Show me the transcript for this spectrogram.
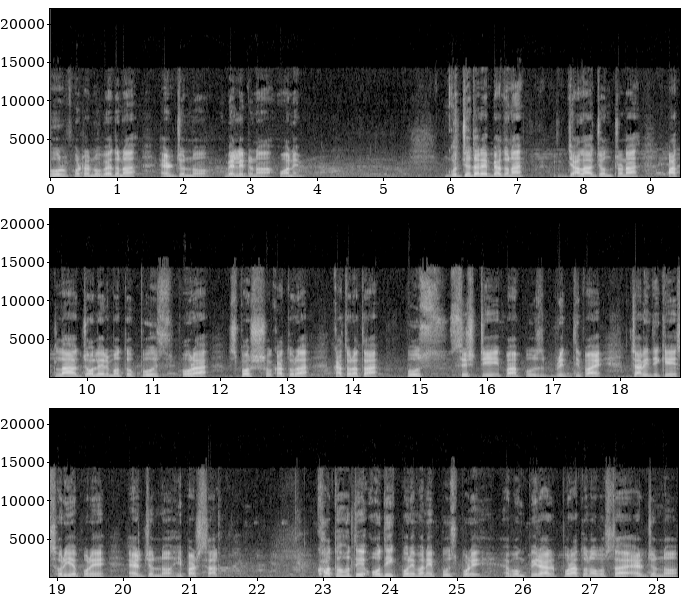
হুল ফোটানো বেদনা, এর জন্য বেলেডোনা ওয়ান। এম গুজ্জদ্বারে বেদনা, জ্বালা যন্ত্রণা, পাতলা জলের মতো পুষ, ফোড়া, স্পর্শ কাতরা, কাতরতা, পুষ সৃষ্টি বা পুষ বৃদ্ধি পায়, চারিদিকে ছড়িয়ে পড়ে, এর জন্য হিপারসাল। ক্ষত হতে অধিক পরিমাণে পুষ পড়ে। এবং পীড়ার পুরাতন অবস্থা এর জন্য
